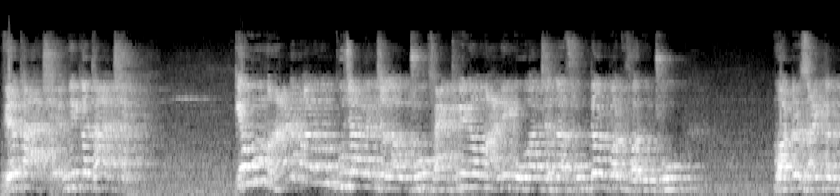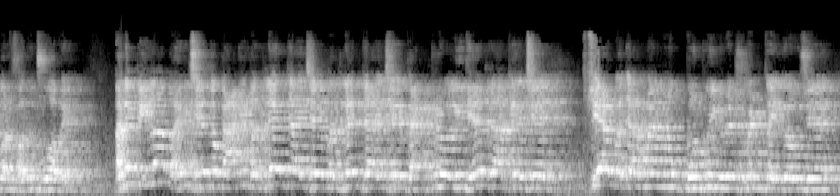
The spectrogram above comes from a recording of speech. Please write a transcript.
વ્યથા છે, એમની કથા છે કે હું માંડ મારું ગુજરાન ચલાવું છું ફેક્ટરીનો માલિક હોવા છતાં સ્કૂટર પર ફરું છું મોટરસાયકલ પર ફરું છું હવે. અને પેલા ભાઈ છે તો ગાડી બદલે જ જાય છે, બદલે જ જાય છે ફેક્ટરીઓ લીધે જ રાખે છે. શેર બજારમાં એમનું મોટું ઇન્વેસ્ટમેન્ટ થઈ ગયું છે.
